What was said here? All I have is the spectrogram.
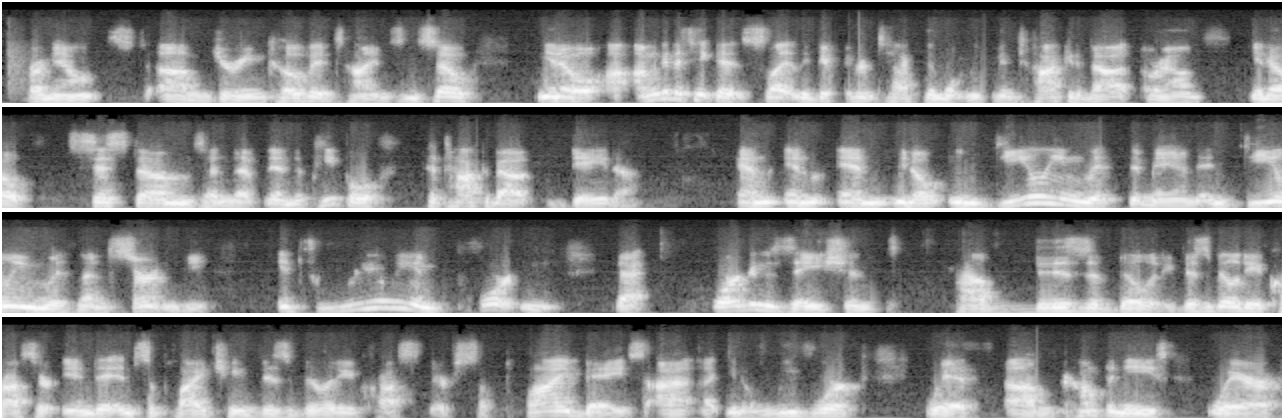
pronounced um, during COVID times. And so you know, I'm going to take a slightly different tack than what we've been talking about around, you know, systems and the, and the people to talk about data. And, and, and, you know, in dealing with demand and dealing with uncertainty, it's really important that organizations have visibility, visibility across their end-to-end supply chain, visibility across their supply base. Uh, you know, we've worked with um, companies where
